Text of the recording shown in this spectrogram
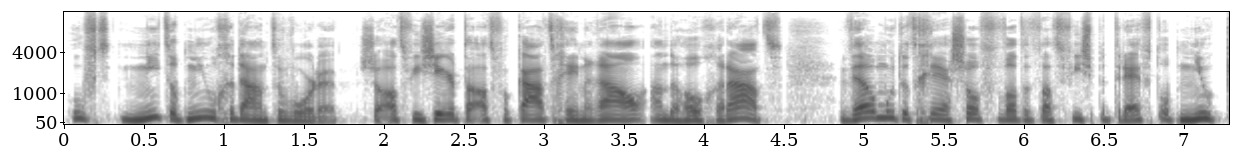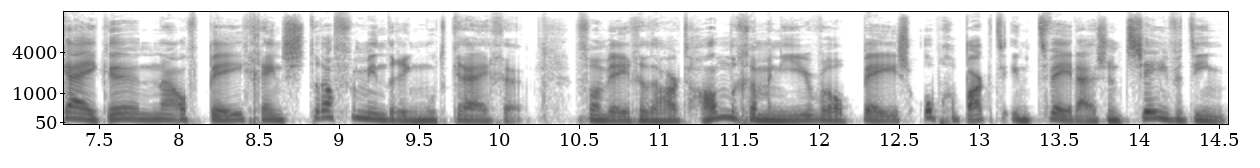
hoeft niet opnieuw gedaan te worden. Zo adviseert de advocaat-generaal aan de Hoge Raad. Wel moet het gerechtshof wat het advies betreft opnieuw kijken naar of P. geen strafvermindering moet krijgen. Vanwege de hardhandige manier waarop P. is opgepakt in 2017.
